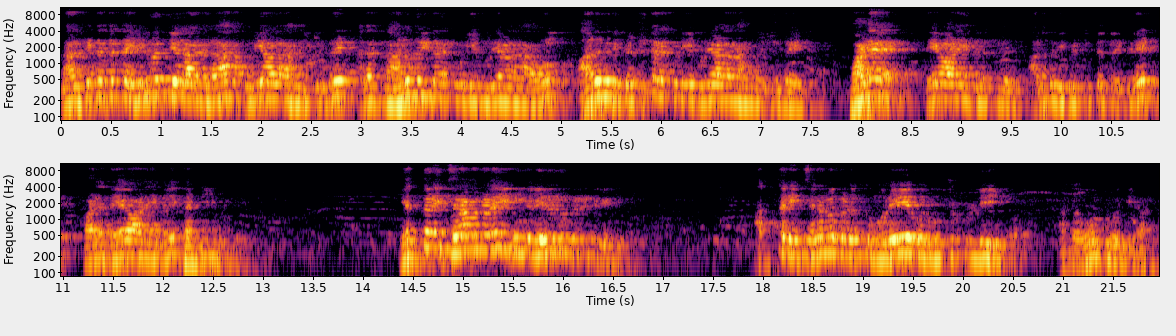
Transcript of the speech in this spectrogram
நான் கிட்டத்தட்ட இருபத்தி ஏழு ஆண்டுகளாக பொறியாளராக இருக்கின்றேன். அதற்கு அனுமதி தரக்கூடிய பொறியாளராகவும் அனுமதி பெற்றுத்தரக்கூடிய பொறியாளராகவும் இருக்கின்றேன். பல தேவாலயங்களுக்கு அனுமதி பெற்றுத் தந்திருக்கிறேன். பல தேவாலயங்களை கட்டியும் இருக்கிறேன் எத்தனை சிரமங்களை நீங்கள் எதிர்கொண்டிருக்கிறீர்கள்? அத்தனை சிரமங்களுக்கும் ஒரே ஒரு முற்றுப்புள்ளி அந்த ஓட்டு வங்கிதான்.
